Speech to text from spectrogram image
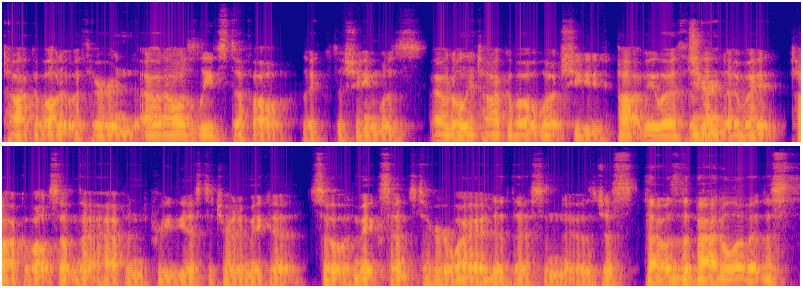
talk about it with her, and I would always leave stuff out. Like the shame was, I would only talk about what she taught me with, and Sure. then I might talk about something that happened previous to try to make it so it would make sense to her why Mhm. I did this, and it was just that was the battle of it. This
